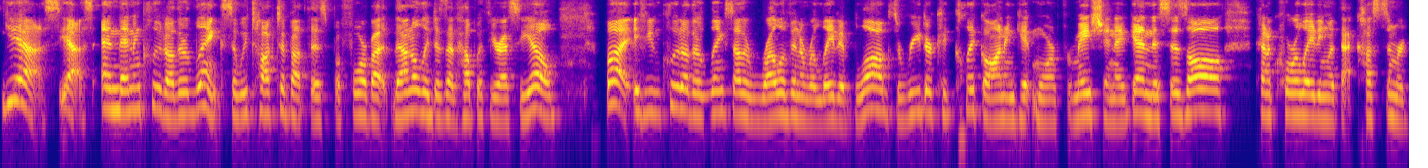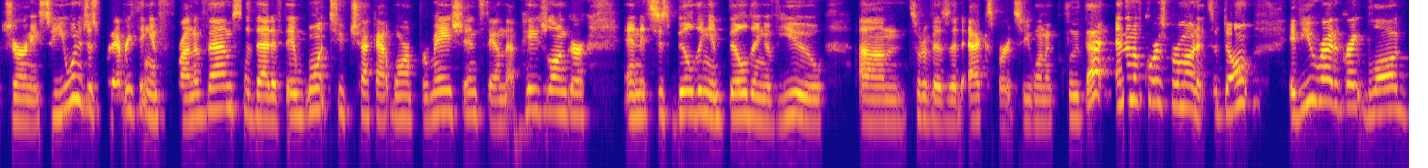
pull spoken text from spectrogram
Yes, yes. And then include other links. So we talked about this before, but not only does that help with your SEO, but if you include other links, other relevant or related blogs, the reader could click on and get more information. again, this is all kind of correlating with that customer journey. So you want to just put everything in front of them so that if they want to check out more information, stay on that page longer, and it's just building and building of you um, sort of as an expert. So you want to include that. And then, of course, promote it. So don't, if you write a great blog,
